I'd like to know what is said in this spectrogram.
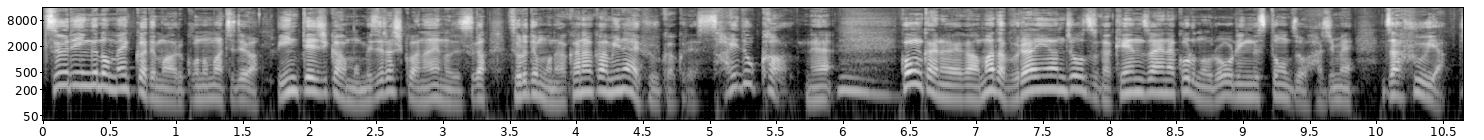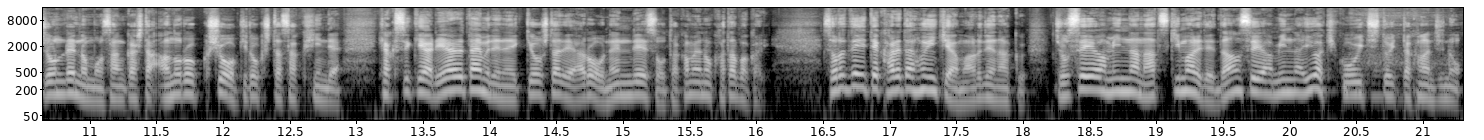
ツーリングのメッカでもあるこの街ではヴィンテージカーも珍しくはないのですがそれでもなかなか見ない風格ですサイドカーね、今回の映画はまだブライアン・ジョーンズが健在な頃のローリング・ストーンズをはじめザ・フーやジョン・レノンも参加したあのロックショーを記録した作品で客席はリアルタイムで熱狂したであろう年齢層高めの方ばかりそれでいて枯れた雰囲気はまるでなく女性はみんな夏木まりで男性はみんな岩城浩一といった感じの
